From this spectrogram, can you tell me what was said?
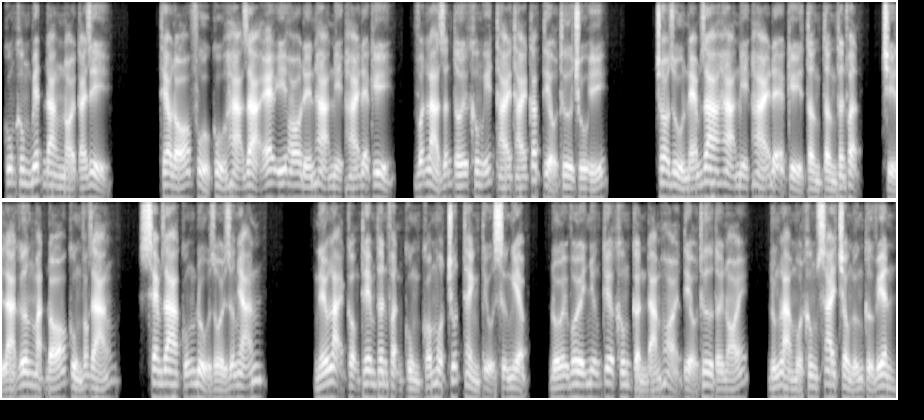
cũng không biết đang nói cái gì. Theo đó phủ cụ hạ dạ e i ho đến hạ nghị hái đệ kỳ, vẫn là dẫn tới không ít thái thái các tiểu thư chú ý. Cho dù ném ra hạ nghị hái đệ kỳ tầng tầng thân phận, chỉ là gương mặt đó cùng vóc dáng, xem ra cũng đủ rồi dưỡng nhãn. Nếu lại cộng thêm thân phận cùng có một chút thành tựu sự nghiệp, đối với những kia không cần đám hỏi tiểu thư tới nói, đúng là một không sai chồng ứng cử viên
